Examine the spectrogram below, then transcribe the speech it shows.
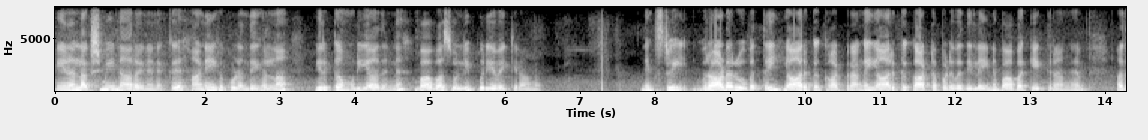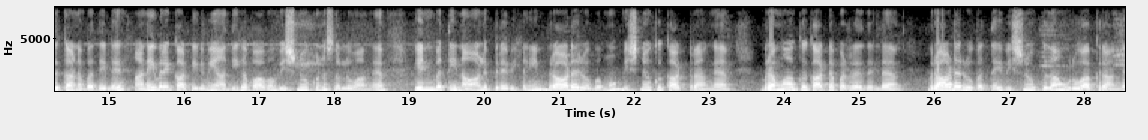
ஏன்னா லக்ஷ்மி நாராயணனுக்கு அநேக குழந்தைகள்லாம் இருக்க முடியாதுன்னு பாபா சொல்லி புரிய வைக்கிறாங்க. நெக்ஸ்ட்டு விராட ரூபத்தை யாருக்கு காட்டுறாங்க யாருக்கு காட்டப்படுவதில்லைன்னு பாபா கேட்குறாங்க அதுக்கான பதில் அனைவரை காட்டிலுமே அதிக பாவம் விஷ்ணுவுக்குன்னு சொல்லுவாங்க. எண்பத்தி நாலு பிறவிகளின் விராட ரூபமும் விஷ்ணுவுக்கு காட்டுறாங்க. பிரம்மாவுக்கு காட்டப்படுறதில்ல. விராட ரூபத்தை விஷ்ணுவுக்கு தான் உருவாக்குறாங்க.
